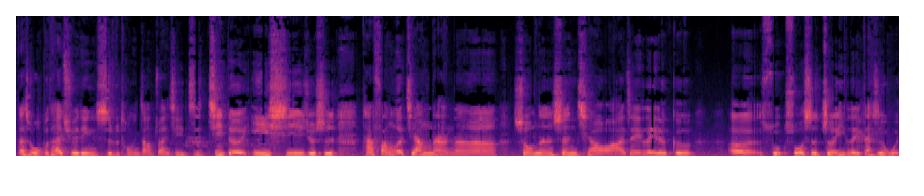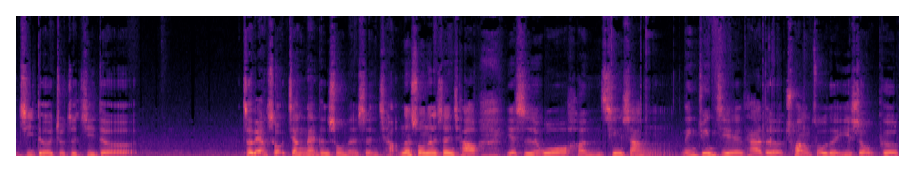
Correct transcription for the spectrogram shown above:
但是我不太确定是不是同一张专辑，只记得依稀就是他放了《江南》啊，《熟能生巧》啊这一类的歌，呃，说说是这一类，但是我记得就只记得。这两首《江南》跟《熟能生巧》，那《熟能生巧》也是我很欣赏林俊杰他的创作的一首歌。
